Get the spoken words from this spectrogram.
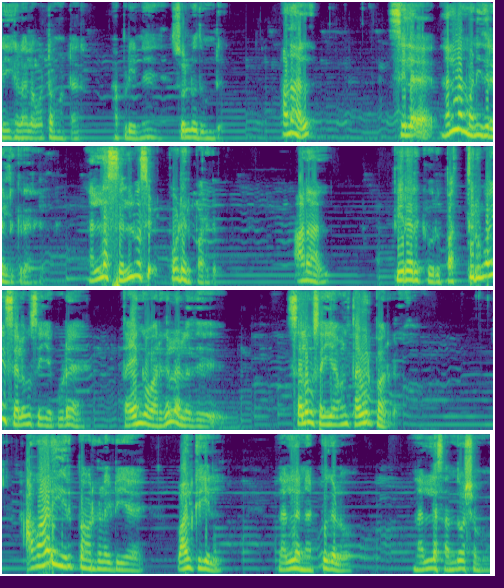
கைகளால் ஓட்ட மாட்டார் அப்படின்னு சொல்வது உண்டு. ஆனால் சில நல்ல மனிதர்கள் இருக்கிறார்கள். நல்ல செல்வ செழிப்போடு இருப்பார்கள். ஆனால் பிறருக்கு ஒரு பத்து ரூபாய் செலவு செய்யக்கூட தயங்குவார்கள் அல்லது செலவு செய்யாமல் தவிர்ப்பார்கள். அவ்வாறு இருப்பவர்களுடைய வாழ்க்கையில் நல்ல நட்புகளோ நல்ல சந்தோஷமோ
